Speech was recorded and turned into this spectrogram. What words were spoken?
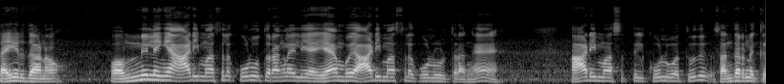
தயிர் தானம். ஒன்றும் இல்லைங்க ஆடி மாதத்தில் கூழ் ஊற்றுறாங்களா இல்லையா? ஏன் போய் ஆடி மாதத்தில் கூழ் ஊற்றுறாங்க ஆடி மாதத்தில் கூழ் ஊற்றுவது சந்திரனுக்கு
